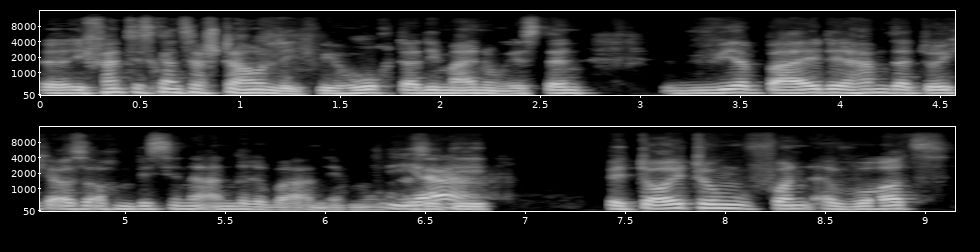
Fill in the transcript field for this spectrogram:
Äh, ich fand das ganz erstaunlich, wie hoch da die Meinung ist, denn wir beide haben da durchaus auch ein bisschen eine andere Wahrnehmung. Also ja. die Bedeutung von Awards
